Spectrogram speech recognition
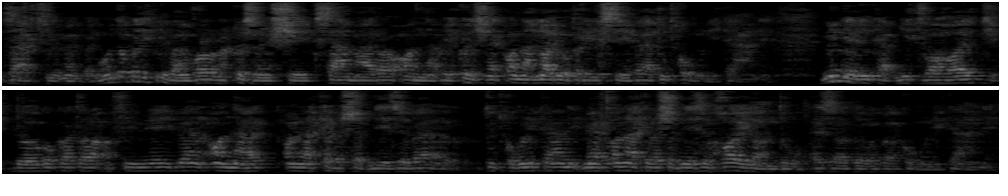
zárt filmekben gondolkodik, nyilvánvalóan a közönség számára, annál, vagy a közönségnek annál nagyobb részével tud kommunikálni minél inkább nyitva hagy dolgokat a, a filmjeiben, annál, annál kevesebb nézővel tud kommunikálni, mert annál kevesebb néző hajlandó ezzel a dologgal kommunikálni.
